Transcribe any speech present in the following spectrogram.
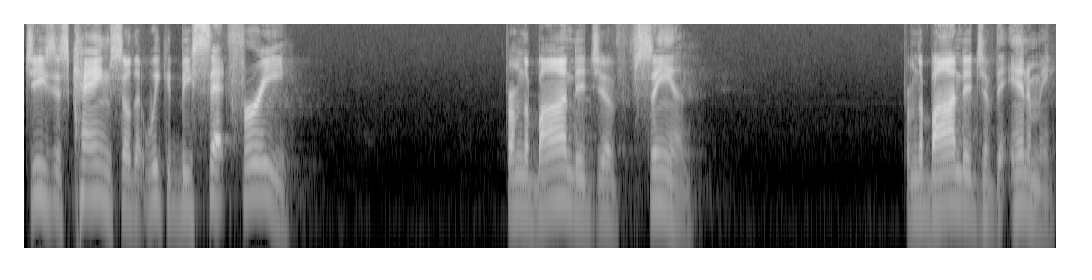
Jesus came so that we could be set free from the bondage of sin, from the bondage of the enemy.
